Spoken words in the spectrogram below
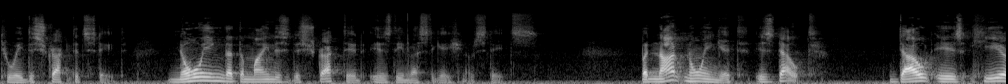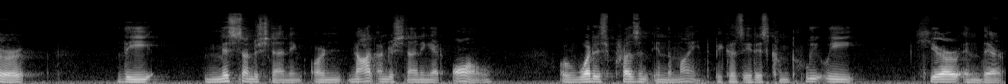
to a distracted state. Knowing that the mind is distracted is the investigation of states. But not knowing it is doubt. Doubt is here the misunderstanding or not understanding at all of what is present in the mind because it is completely here and there.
